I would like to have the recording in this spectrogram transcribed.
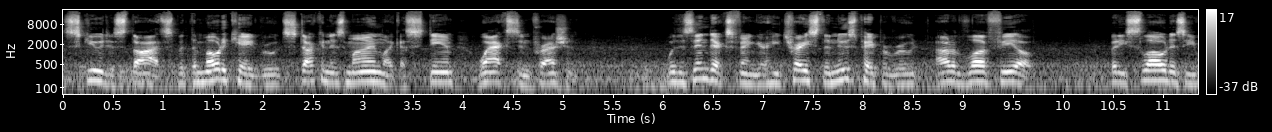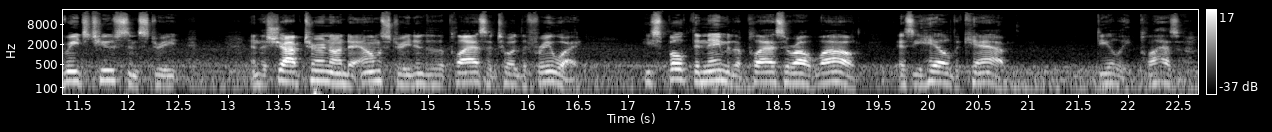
skewed his thoughts, but the motorcade route stuck in his mind like a stamped, waxed impression. With his index finger, he traced the newspaper route out of Love Field, but he slowed as he reached Houston Street and the sharp turn onto Elm Street into the plaza toward the freeway. He spoke the name of the plaza out loud as he hailed a cab. Dealey Plaza.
